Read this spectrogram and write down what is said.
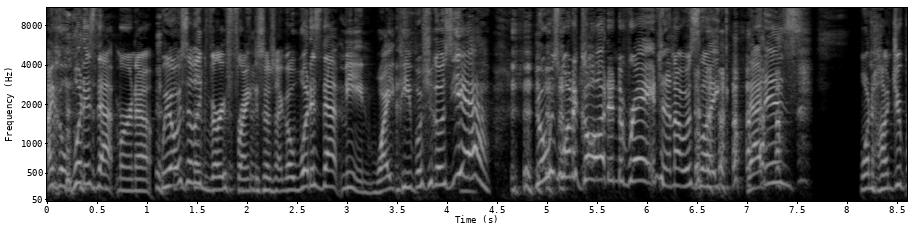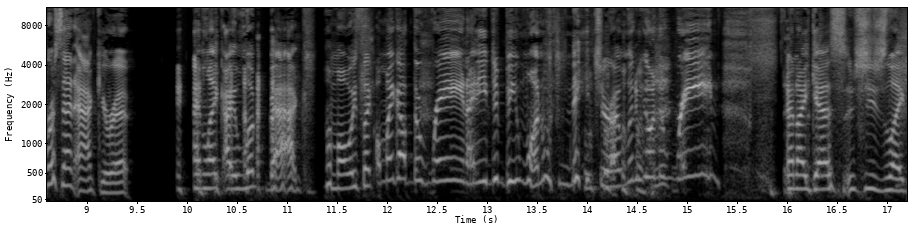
I go, what is that, Myrna? We always have like very frank discussion. I go, what does that mean? White people? She goes, yeah. You always want to go out in the rain. And I was like, that is 100% accurate. And like, I look back, I'm always like, oh my God, the rain. I need to be one with nature. I'm going to go in the rain. And I guess she's like,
